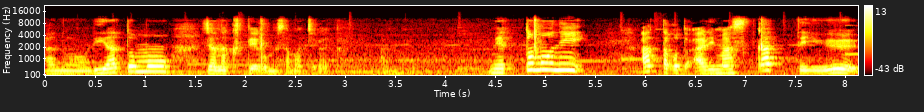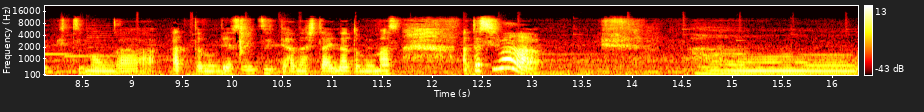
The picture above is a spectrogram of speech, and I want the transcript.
あのリア友じゃなくてごめんなさい間違えたネッ友に会ったことありますかっていう質問があったのでそれについて話したいなと思います。私はうん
